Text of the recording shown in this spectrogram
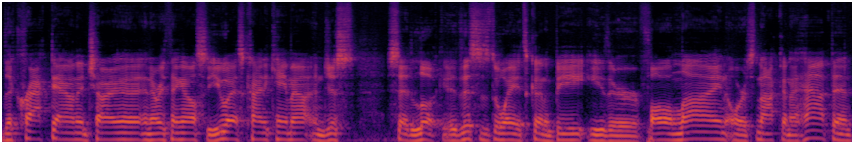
the crackdown in China and everything else, the U.S. kind of came out and just said, look, this is the way it's going to be. Either fall in line or it's not going to happen.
